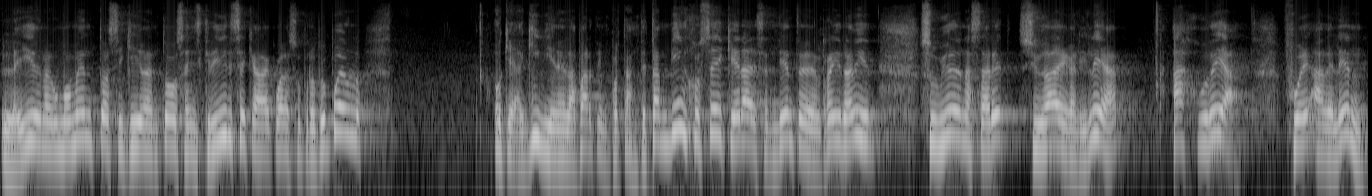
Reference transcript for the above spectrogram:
leído en algún momento, así que iban todos a inscribirse, cada cual a su propio pueblo. Ok, aquí viene la parte importante. También José, que era descendiente del rey David, subió de Nazaret, ciudad de Galilea, a Judea. Fue a Belén,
